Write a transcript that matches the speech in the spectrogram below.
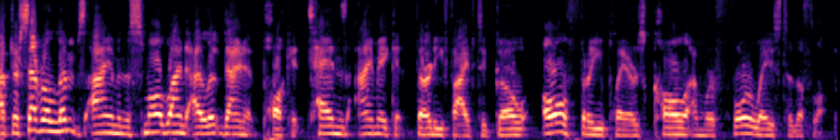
After several limps, I am in the small blind. I look down at pocket tens. I make it 35 to go. All three players call, and we're four ways to the flop.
